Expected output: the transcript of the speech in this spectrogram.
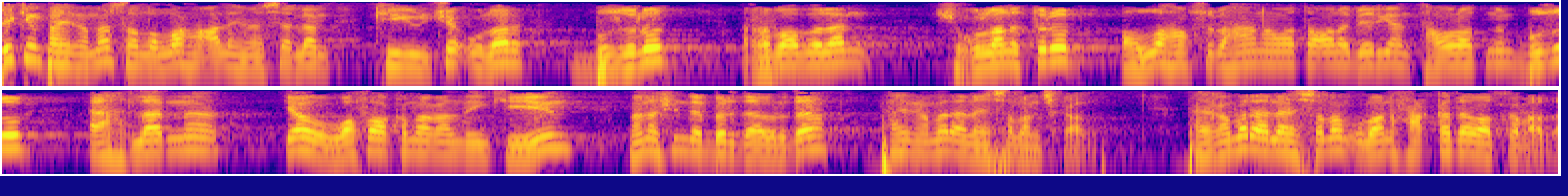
Lekin payg'ambar sollallohu alayhi vasallam kelguncha ular buzilib ribo bilan shug'ullanib turib alloh subhanava taolo bergan tavrotni buzib ahdlarniga vafo qilmagandan keyin mana shunday bir davrda payg'ambar alayhissalom chiqadi. Payg'ambar alayhissalom ularni haqqa da'vat qiladi.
